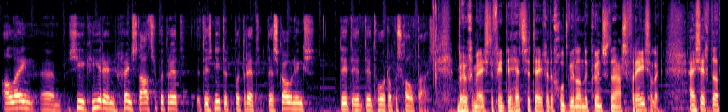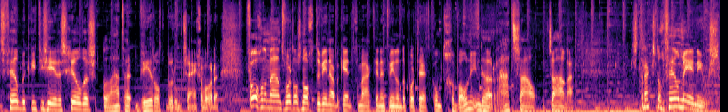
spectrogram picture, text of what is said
Alleen zie ik hierin geen statieportret. Het is niet het portret des konings. Dit, dit, dit, hoort op een school thuis. Burgemeester vindt de hetze tegen de goedwillende kunstenaars vreselijk. Hij zegt dat veel bekritiseerde schilders later wereldberoemd zijn geworden. Volgende maand wordt alsnog de winnaar bekendgemaakt... en het winnende portret komt gewoon in de raadzaal te hangen. Straks nog veel meer nieuws.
